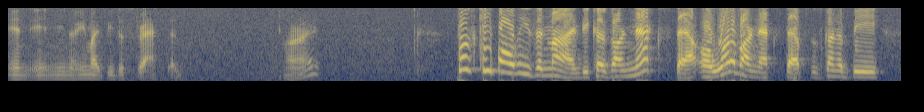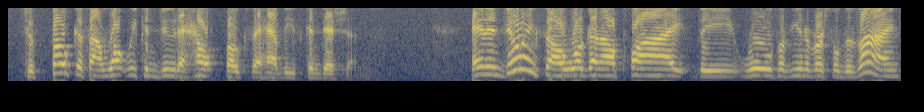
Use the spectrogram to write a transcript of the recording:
and, and you know, you might be distracted. All right. So let's keep all these in mind because our next step, or one of our next steps, is going to be to focus on what we can do to help folks that have these conditions. And in doing so, we're going to apply the rules of universal design.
